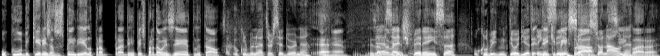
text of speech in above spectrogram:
o clube querer já suspendê-lo para de repente para dar um exemplo e tal. Só que o clube não é torcedor, né? É, É. exatamente. Essa é a diferença. O clube, em teoria, tem, que, ser profissional, Sim, né? claro, é.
